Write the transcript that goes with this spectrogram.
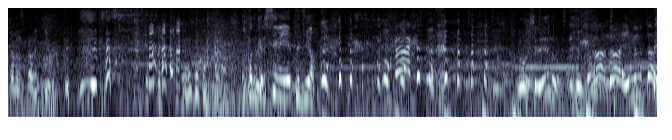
Транспортир. Он красивее это делал. Ну, все верно? Да, да, именно так.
